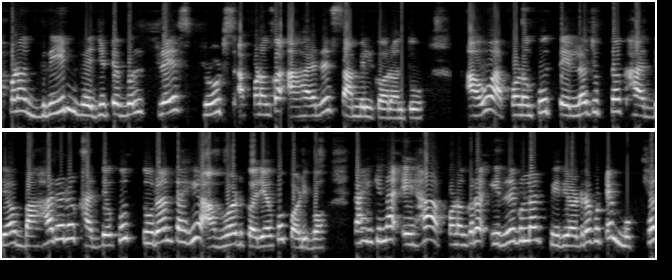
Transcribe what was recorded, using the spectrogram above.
आपन ग्रीन वेजिटेबल फ्रेश फ्रूट्स आपनक आहार रे शामिल करंतु ଆଉ ଆପଣଙ୍କୁ ତେଲଯୁକ୍ତ ଖାଦ୍ୟ ବାହାରର ଖାଦ୍ୟକୁ ତୁରନ୍ତ ହିଁ ଆଭଏଡ୍ କରିବାକୁ ପଡିବ କାହିଁକି ନା ଏହା ଆପଣଙ୍କର ଇରେଗୁଲାର ପିରିୟଡର ଗୋଟେ ମୁଖ୍ୟ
